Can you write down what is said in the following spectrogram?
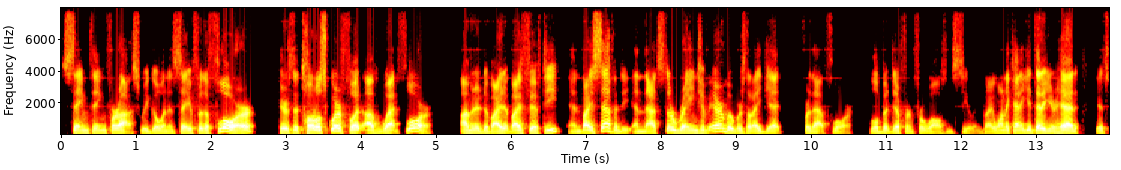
Same thing for us. We go in and say for the floor, here's the total square foot of wet floor. I'm going to divide it by 50 and by 70. And that's the range of air movers that I get for that floor. A little bit different for walls and ceiling. But I want to kind of get that in your head. It's,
